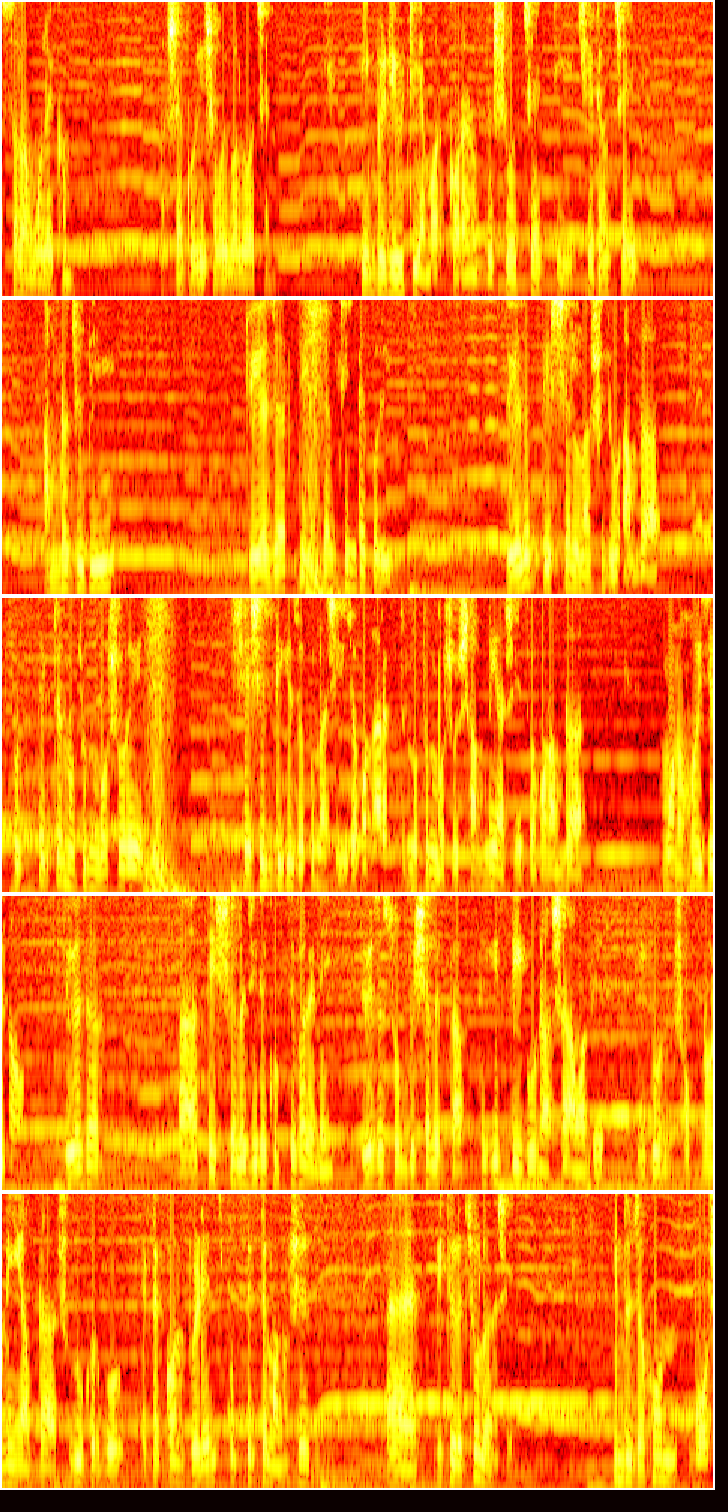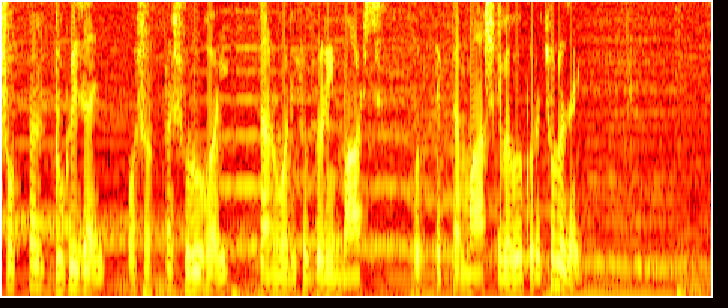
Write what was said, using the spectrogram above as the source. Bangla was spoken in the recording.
আসসালামু আলাইকুম। আশা করি সবাই ভালো আছেন। এই ভিডিওটি আমার করার উদ্দেশ্য হচ্ছে একটি, সেটা হচ্ছে আমরা যদি দুই সাল চিন্তা করি, দুই হাজার তেইশ সাল না, শুধু আমরা প্রত্যেকটা নতুন বছরের শেষের দিকে যখন আসি, যখন আরেকটা নতুন বছর সামনে আসে, তখন আমরা মনে হয় যেন দুই হাজার তেইশ সালে যেটা করতে পারেনি, দুই হাজার চব্বিশ সালে তার থেকে দ্বিগুণ আশা আমাদের, দ্বিগুণ স্বপ্ন নিয়ে আমরা শুরু করব। একটা কনফিডেন্স প্রত্যেকটা মানুষের ভিতরে চলে আসে। কিন্তু যখন বছরটা ঢুকে যায়, বছরটা শুরু হয়, জানুয়ারি, ফেব্রুয়ারি, মার্চ, প্রত্যেকটা মাস এভাবে করে চলে যায়।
